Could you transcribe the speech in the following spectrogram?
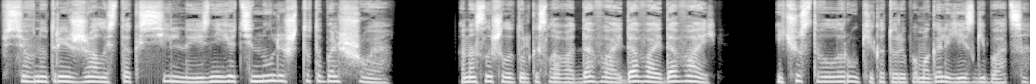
Все внутри сжалось так сильно, из нее тянули что-то большое. Она слышала только слова «давай, давай, давай» и чувствовала руки, которые помогали ей сгибаться.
